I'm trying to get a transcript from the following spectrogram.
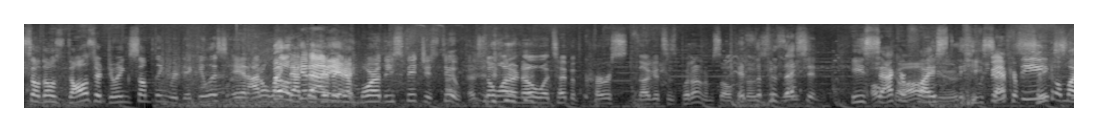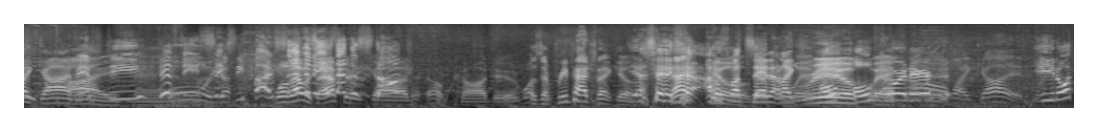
So those dolls are doing something ridiculous, and I don't No, like that they're giving here. him more of these stitches too. I just don't want to know what type of curse Nuggetz has put on himself. with It's the those- those- possession. He Oh, sacrificed. dude. he 50? sacrificed. Oh my God! Five, 50, man. 50, Holy God. 65, Well, that was 70, is that after the? God. Oh God, dude. What Listen, pre-patch that kill. Yes, That yeah, I was about to kills. say that. Like Real old, old quick. Forward air. Oh my god. You know what?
